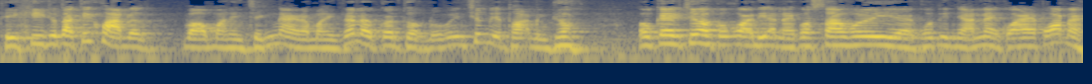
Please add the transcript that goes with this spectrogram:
Thì khi chúng ta kích hoạt được vào màn hình chính này là màn hình rất là quen thuộc đối với những chiếc điện thoại bình thường. Ok chưa? Có gọi điện này có Safari này có tin nhắn này có iPod này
